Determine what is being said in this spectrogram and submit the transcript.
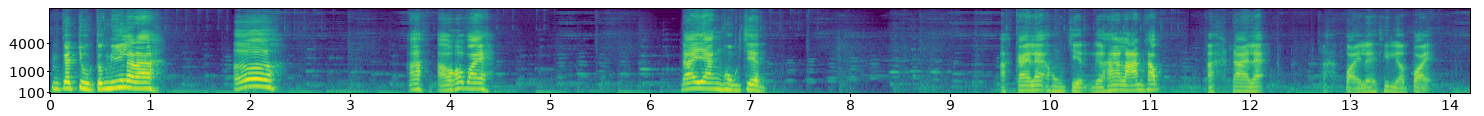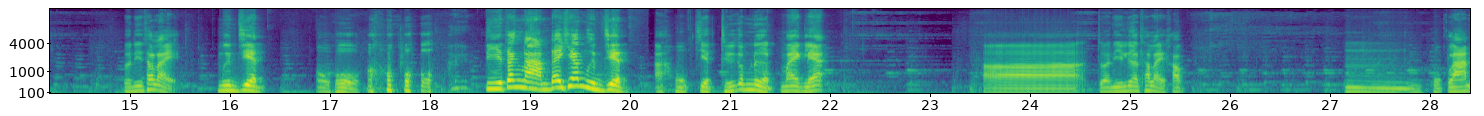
มันกระจุกตรงนี้แล้วนะ เออ อะ เอาเข้าไป ได้ยังหกเจ็ดอะ ใกล้แล้วหกเจ็ดเหลือห้าล้านครับ อะ ได้แล้วอะปล่อยเลยที่เหลือปล่อย ตัวนี้เท่าไหร่หมื่นเจ็ดโอ้โหตีตั้งนานได้แค่หมื่นเจ็ดอะหกเจ็ดถือกำเนิดมาอีกแล้วอ่าตัวนี้เลือดเท่าไหร่ครับ อืมหกล้าน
